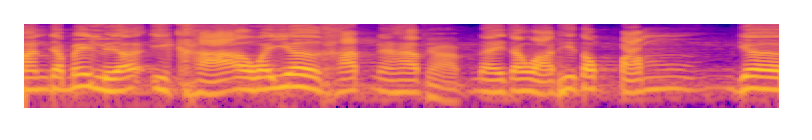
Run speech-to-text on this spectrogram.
มันจะไม่เหลืออีกขาเอาไว้เยอะคัดนะครับ ครับ ในจังหวะที่ต้องปั๊มเยอะ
